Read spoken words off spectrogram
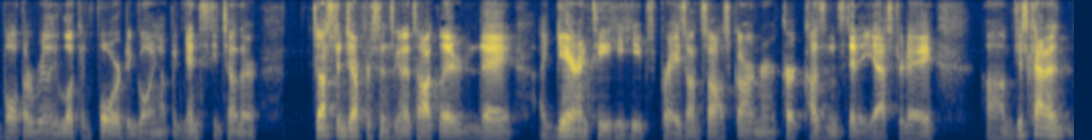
both are really looking forward to going up against each other. Justin Jefferson's going to talk later today. I guarantee he heaps praise on Sauce Gardner. Kirk Cousins did it yesterday. Um, just kind of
